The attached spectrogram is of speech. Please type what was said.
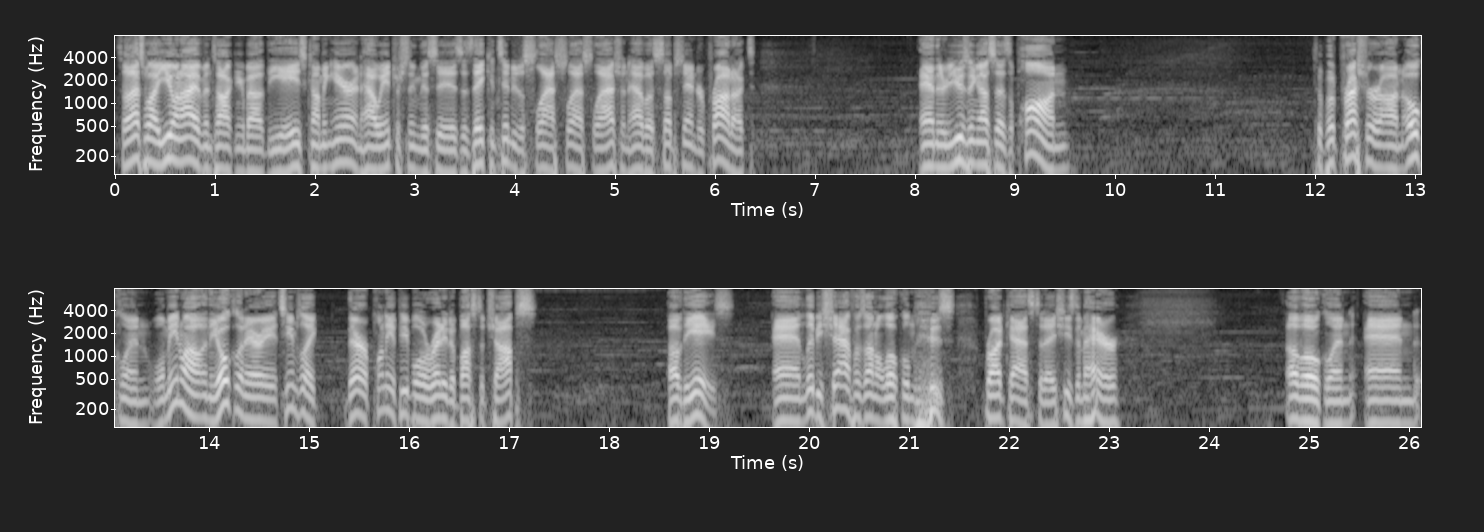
So that's why you and I have been talking about the A's coming here and how interesting this is as they continue to slash, slash, slash and have a substandard product. And they're using us as a pawn to put pressure on Oakland. Well, meanwhile, in the Oakland area, it seems like there are plenty of people who are ready to bust the chops of the A's. And Libby Schaaf was on a local news broadcast today. She's the mayor of Oakland, and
